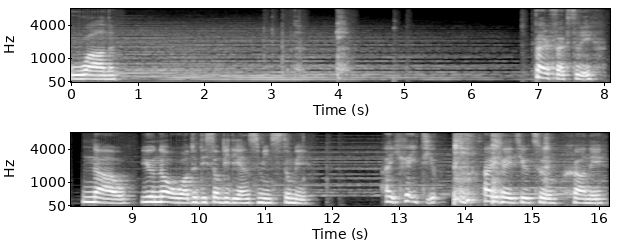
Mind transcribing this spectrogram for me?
one. Perfectly. Now you know what disobedience means to me. I hate you. I hate you too, honey.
